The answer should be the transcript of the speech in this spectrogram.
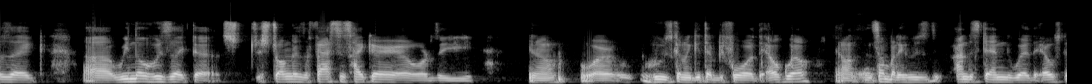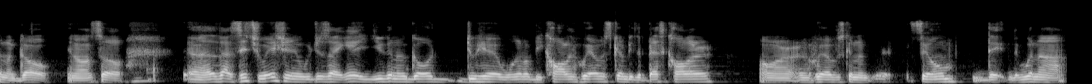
it's like uh, we know who's like the strongest, the fastest hiker, or the you know, or who's going to get there before the elk will, you know, and somebody who's understanding where the elk's going to go, you know. So uh, that situation, we're just like, hey, you're to go do here. We're to be calling whoever's to be the best caller or whoever's to film. They, they're to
